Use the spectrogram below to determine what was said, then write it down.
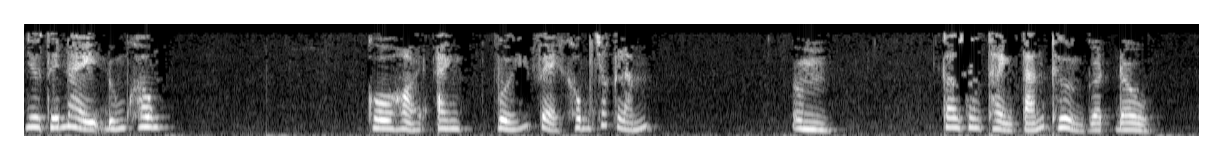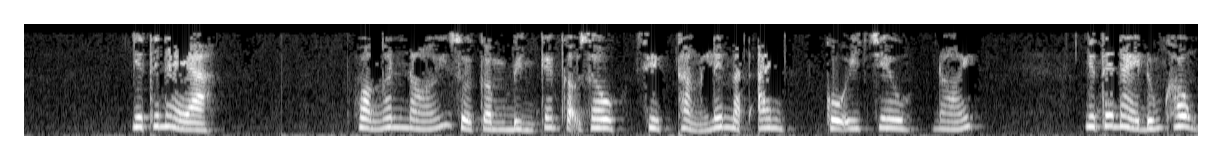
Như thế này đúng không? Cô hỏi anh với vẻ không chắc lắm. Ừm. Cao Dương Thành tán thưởng gật đầu. Như thế này à? Hoàng Ngân nói rồi cầm bình kem cạo dâu xịt thẳng lên mặt anh, cố ý trêu, nói. Như thế này đúng không?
